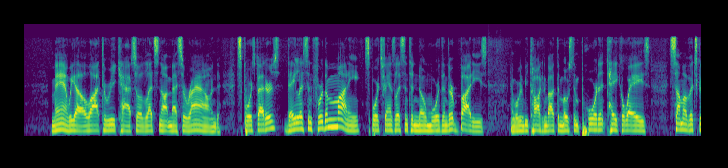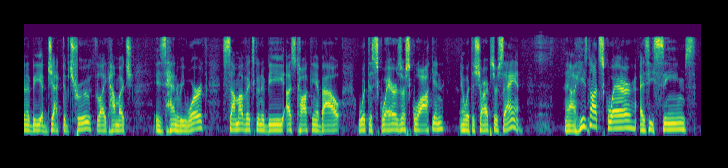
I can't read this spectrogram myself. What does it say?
Man, we got a lot to recap, so let's not mess around. Sports bettors, they listen for the money. Sports fans listen to no more than their buddies. And we're going to be talking about the most important takeaways. Some of it's going to be objective truth, like how much is Henry worth. Some of it's going to be us talking about what the squares are squawking and what the sharps are saying. Now, he's not square as he seems.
